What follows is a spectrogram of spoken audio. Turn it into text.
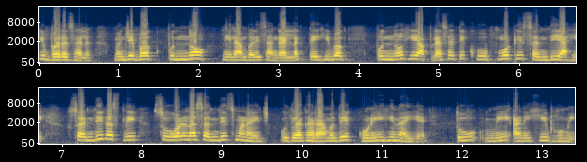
की बरं झालं. म्हणजे बघ पुन्नो निलांबरी सांगायला लागते. ही बघ पुन्नो ही आपल्यासाठी खूप मोठी संधी आहे. संधी कसली? सुवर्ण संधीच म्हणायची. उद्या घरामध्ये कोणीही नाही आहे तू मी आणि ही भूमी.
